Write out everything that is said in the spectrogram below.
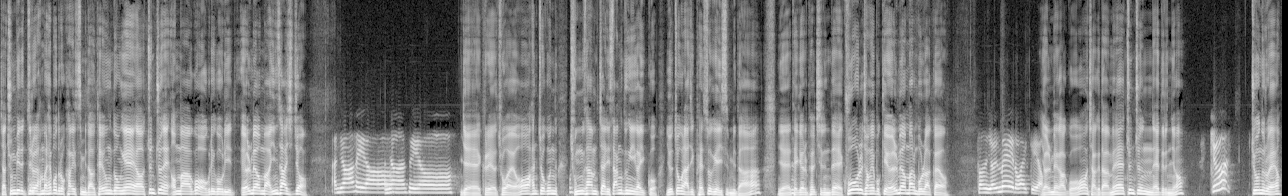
자, 준비를 한번 해보도록 하겠습니다. 대흥동의 어, 쭌쭌의 엄마하고 그리고 우리 열매 엄마 인사하시죠? 안녕하세요. 안녕하세요. 예, 그래요. 좋아요. 한쪽은 중3짜리 쌍둥이가 있고, 이쪽은 아직 뱃속에 있습니다. 예, 대결을 펼치는데, 구호를 정해볼게요. 열매 엄마는 뭘로 할까요? 저는 열매로 할게요. 열매 가고, 자, 그 다음에 쭌쭌 애들은요? 준! 쭌으로 해요?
